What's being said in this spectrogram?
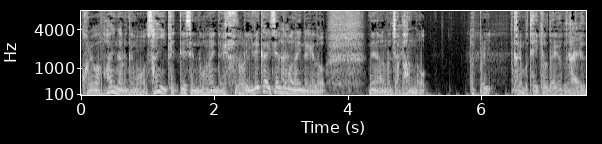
これはファイナルでも3位決定戦でもないんだけど、入れ替え戦でもないんだけど、ね、あのジャパンの、やっぱり彼も帝京大学だけど、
